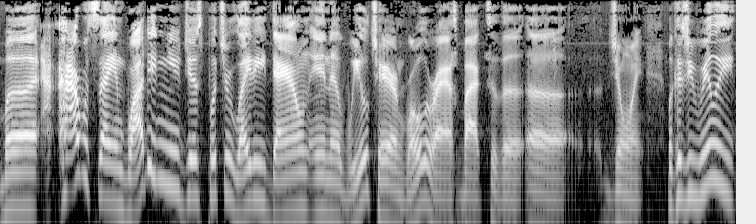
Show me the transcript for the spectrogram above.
but I, I was saying, why didn't you just put your lady down in a wheelchair and roll her ass back to the, uh, joint? Because you really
